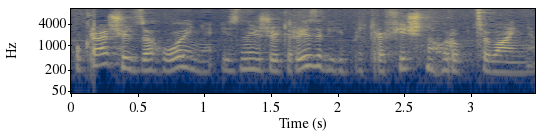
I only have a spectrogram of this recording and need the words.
покращують загоєння і знижують ризик гіпертрофічного рубцювання.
